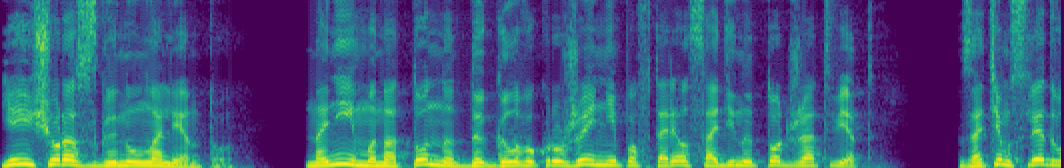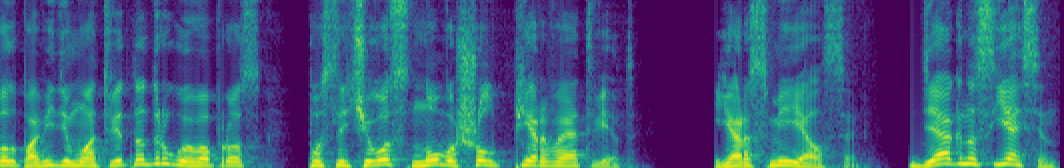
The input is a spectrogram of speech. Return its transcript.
Я еще раз взглянул на ленту. На ней монотонно до головокружения повторялся один и тот же ответ. Затем следовал, по-видимому, ответ на другой вопрос, после чего снова шел первый ответ. Я рассмеялся. Диагноз ясен.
